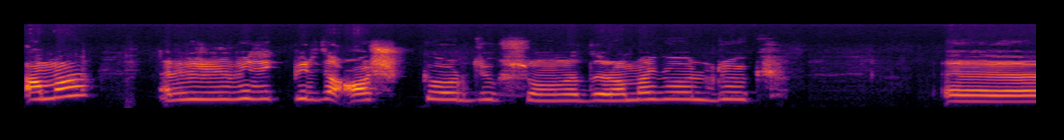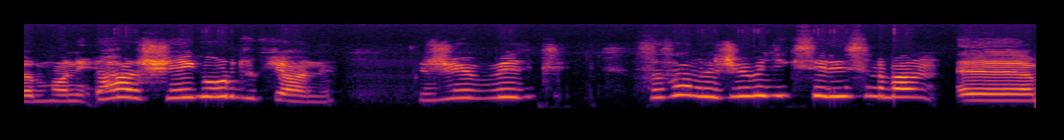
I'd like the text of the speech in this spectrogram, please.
ama Recep İvedik bir de aşk gördük sonra drama gördük. E, hani her şeyi gördük yani. Recep İvedik zaten Recep İvedik serisini ben e,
